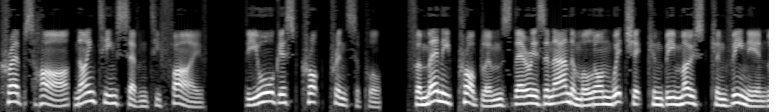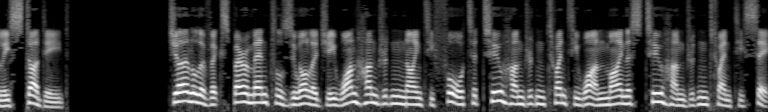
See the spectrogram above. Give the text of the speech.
Krebs Haar 1975. The August Krogh Principle. For many problems there is an animal on which it can be most conveniently studied. Journal of Experimental Zoology 194 to 221-226.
